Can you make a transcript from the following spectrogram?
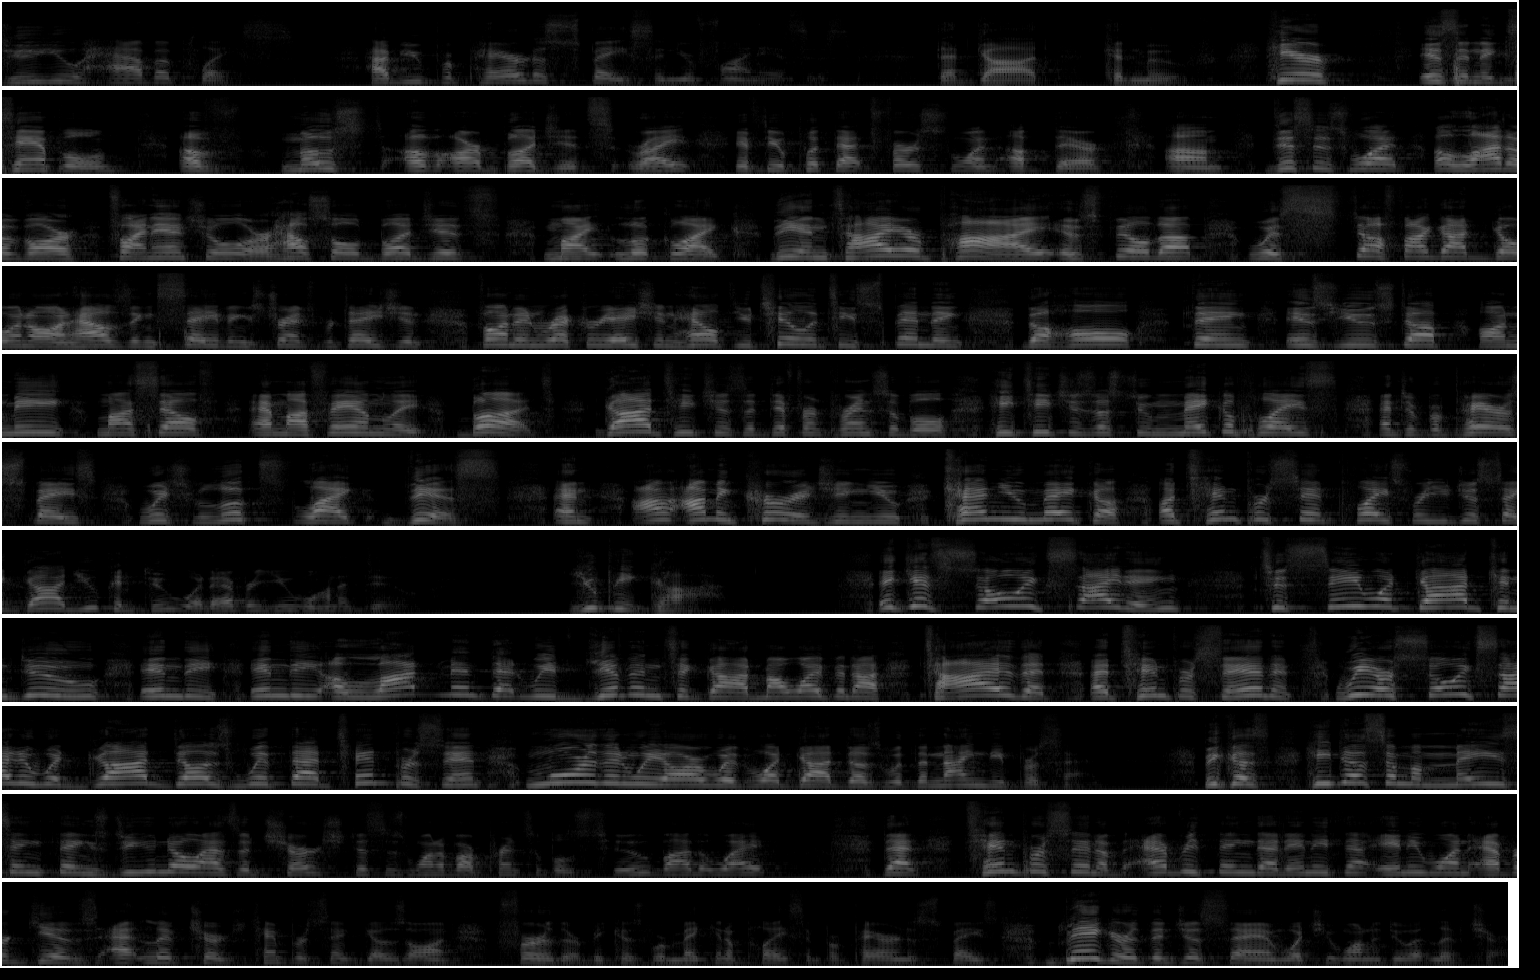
Do you have a place have you prepared a space in your finances that God can move? Here is an example of most of our budgets, right? If you put that first one up there, um, this is what a lot of our financial or household budgets might look like. The entire pie is filled up with stuff I got going on housing, savings, transportation, fun and recreation, health, utilities, spending. The whole thing is used up on me, myself, and my family. But God teaches a different principle. He teaches us to make a place and to prepare a space which looks like this. And I'm encouraging you can you make a, a 10% place where you just say, God, you can do whatever you want to do? You be God. It gets so exciting to see what God can do in the, in the allotment that we've given to God. My wife and I tithe at, at 10%, and we are so excited what God does with that 10% more than we are with what God does with the 90%. Because he does some amazing things. Do you know, as a church, this is one of our principles too, by the way? that 10% of everything that anything, anyone ever gives at Lift Church, 10% goes on further because we're making a place and preparing a space bigger than just saying what you want to do at Lift Church.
